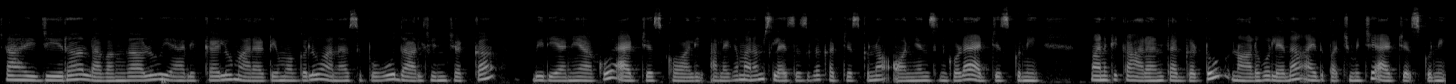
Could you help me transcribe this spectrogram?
షాహి జీరా లవంగాలు యాలక్కాయలు మరాఠీ మొగ్గలు అనాస పువ్వు దాల్చిన చెక్క బిర్యానీ ఆకు యాడ్ చేసుకోవాలి. అలాగే మనం స్లైసెస్గా కట్ చేసుకున్న ఆనియన్స్ని కూడా యాడ్ చేసుకుని మనకి కారానికి తగ్గట్టు నాలుగు లేదా ఐదు పచ్చిమిర్చి యాడ్ చేసుకుని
